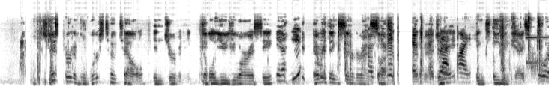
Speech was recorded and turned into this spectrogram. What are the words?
Just heard of the worst hotel in Germany, W U R S C. Yeah. Everything centered around I soccer, did I'd imagine, including the ice cream.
